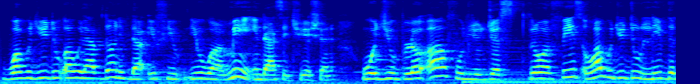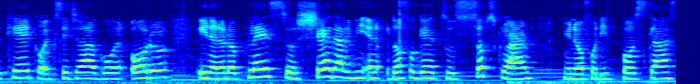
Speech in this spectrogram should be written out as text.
What would you do? What would have done if that if you you were me in that situation? Would you blow off? Would you just throw a fist or what would you do? Leave the cake or etc go and order in another place? So share that with me and don't forget to subscribe you know for this podcast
